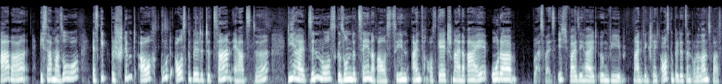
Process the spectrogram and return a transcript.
Aber ich sag mal so, es gibt bestimmt auch gut ausgebildete Zahnärzte, die halt sinnlos gesunde Zähne rausziehen, einfach aus Geldschneiderei oder was weiß ich, weil sie halt irgendwie meinetwegen schlecht ausgebildet sind oder sonst was.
